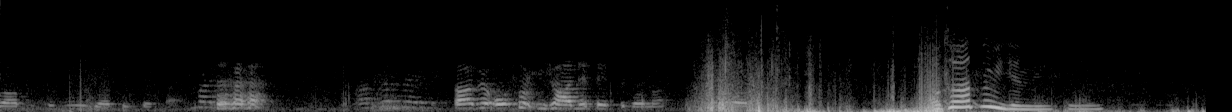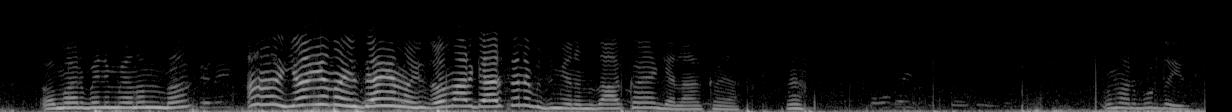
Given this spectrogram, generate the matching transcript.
rahatsız değil gerçekten. Abi oto ihanet etti bana. Oto atmayacaksın. Ömer benim yanımda. Aa, yan yanayız yan yanayız. Ömer gelsene bizim yanımıza. Arkaya gel arkaya. Heh. Ömer buradayız.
